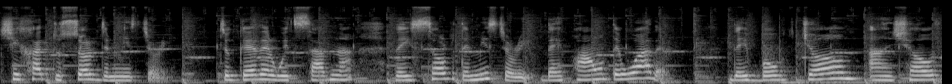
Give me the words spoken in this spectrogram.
She had to solve the mystery. Together with Sadna, they solved the mystery. They found the water. They both jumped and shouted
